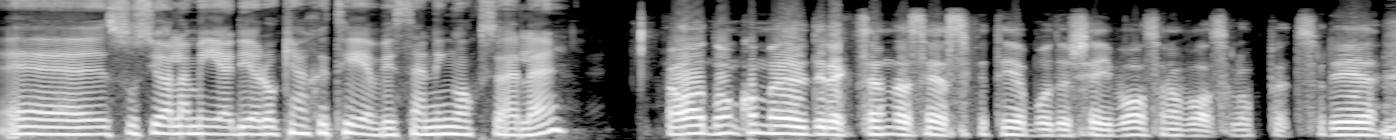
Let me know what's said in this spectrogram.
eh, sociala medier och kanske tv-sändning också, eller? Ja, de kommer direktsändas i SVT, både Tjejvasan och Vasaloppet. Så det, mm.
